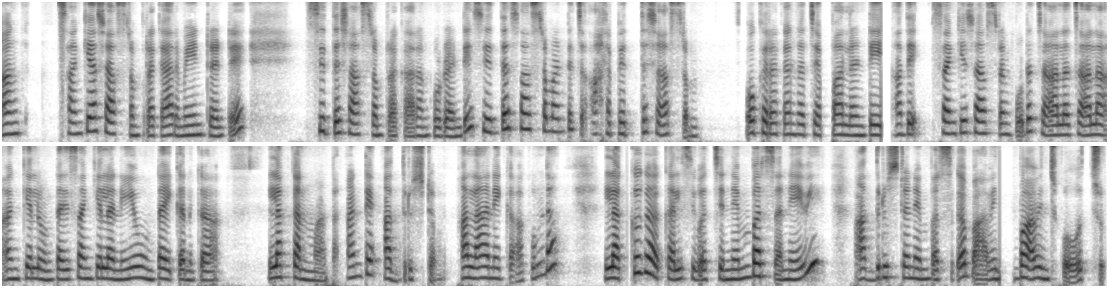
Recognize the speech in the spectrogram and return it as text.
అంక్ సంఖ్యాశాస్త్రం ప్రకారం ఏంటంటే సిద్ధశాస్త్రం ప్రకారం కూడా అండి. సిద్ధశాస్త్రం అంటే చాలా పెద్ద శాస్త్రం. ఒక రకంగా చెప్పాలంటే అదే సంఖ్యశాస్త్రం కూడా చాలా చాలా అంకెలు ఉంటాయి. సంఖ్యలు అనేవి ఉంటాయి కనుక లక్ అనమాట అంటే అదృష్టం అలానే కాకుండా లక్గా కలిసి వచ్చే నెంబర్స్ అనేవి అదృష్ట నెంబర్స్గా భావి భావించుకోవచ్చు.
